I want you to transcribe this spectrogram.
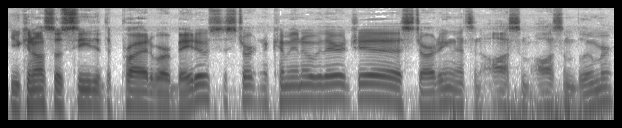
You can also see that the Pride of Barbados is starting to come in over there, just starting. That's an awesome, awesome bloomer.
